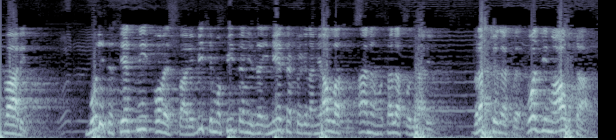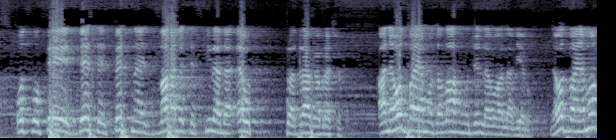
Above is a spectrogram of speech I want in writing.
stvari. Budite svjesni ove stvari. Bićemo pitani za imeta kojeg nam je Allah subhanahu wa ta'ala podario. Braćo, dakle, vozimo auta od po 5, 10, 15, 20 hiljada eura, draga braćo. A ne odvajamo za Allahomu uđele ala vjeru. Ne odvajamo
